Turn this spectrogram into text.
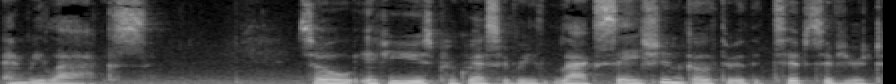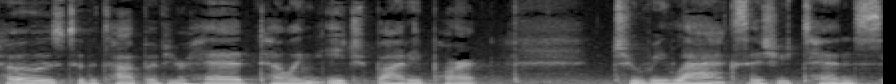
and relax. So, if you use progressive relaxation, go through the tips of your toes to the top of your head, telling each body part to relax as you tense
